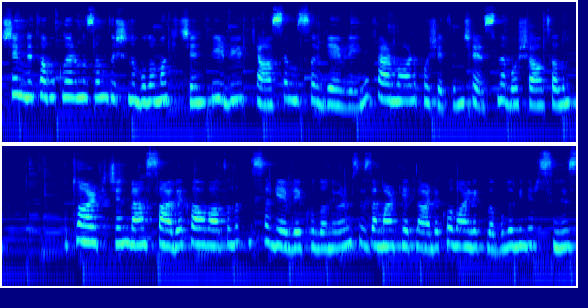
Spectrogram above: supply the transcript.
Şimdi tavuklarımızın dışını bulamak için bir büyük kase mısır gevreğini fermuarlı poşetin içerisine boşaltalım. Bu tarif için ben sade kahvaltılık mısır gevreği kullanıyorum. Siz de marketlerde kolaylıkla bulabilirsiniz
